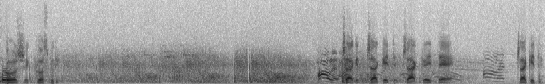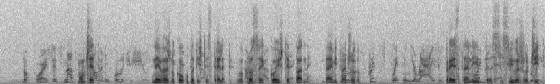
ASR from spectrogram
Боже, Господи! Чакайте, чакайте, чакайте! Чакайте. Момчета, не е важно колко пъти ще стреляте. Въпросът е кой ще падне. Дай ми това чудо. Престани да си свиваш очите.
